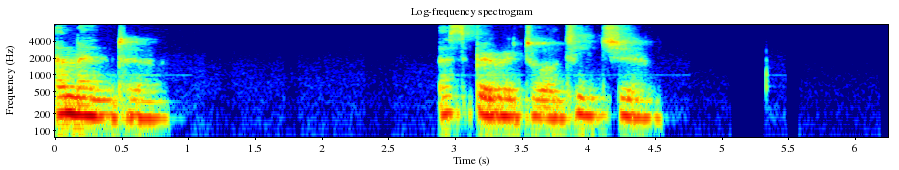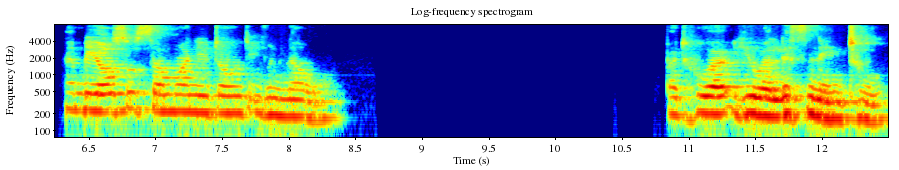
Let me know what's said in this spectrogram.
a mentor, a spiritual teacher, and be also someone you don't even know, but who are, you are listening to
